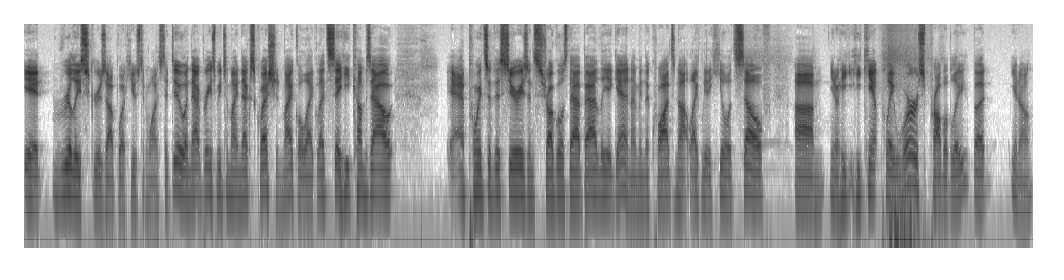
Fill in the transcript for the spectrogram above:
it really screws up what Houston wants to do. And that brings me to my next question, Michael. Like, let's say he comes out at points of this series and struggles that badly again. I mean, the quad's not likely to heal itself. Um, you know, he, he can't play worse probably, but, you know,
